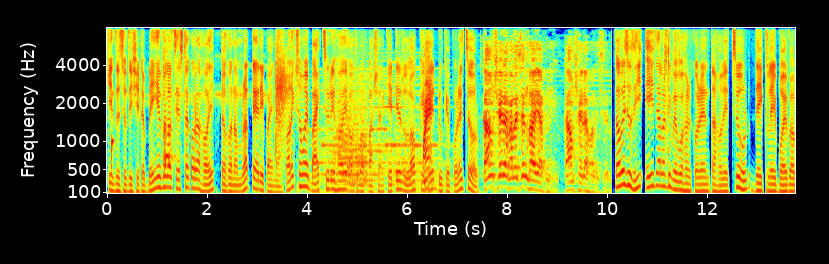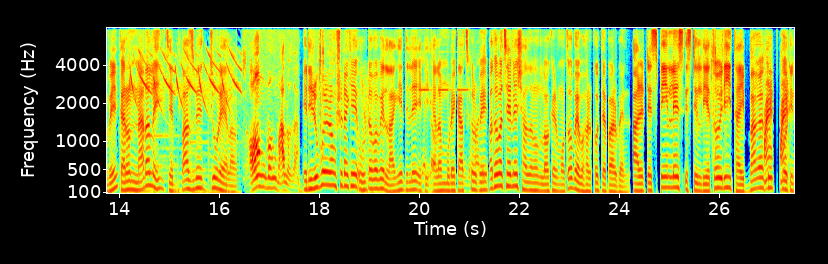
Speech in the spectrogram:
কিন্তু যদি সেটা ভেঙে ফেলার চেষ্টা করা হয় তখন আমরা টেরই পাই না। অনেক সময় বাইক চুরি হয় অথবা বাসার গেটের লক কেটে ঢুকে পড়ে চোর। কাম সেরা ফেলেছেন ভাই আপনি। কাম সেরা ফেলেছেন। তবে যদি এই তালাটি ব্যবহার করেন তাহলে চোর দেখলেই ভয় পাবে কারণ নাড়ালেই যে বাজবে জোরে অ্যালার্ম অং বং ভালো দাম এটির উপরের অংশটাকে উল্টোভাবে লাগিয়ে দিলে এটি অ্যালার্ম মোডে কাজ করবে অথবা চাইলে সাধারণ লকের মতো ব্যবহার করতে পারবেন। আর এটা স্টেনলেস স্টিল দিয়ে তৈরি তাই ভাঙা খুব কঠিন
